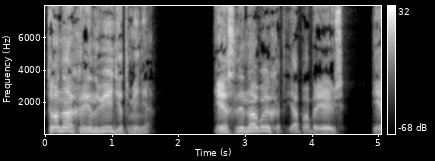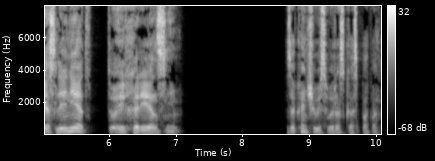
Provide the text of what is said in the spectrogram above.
кто нахрен видит меня? Если на выход, я побреюсь. Если нет, то и хрен с ним. «Заканчивай свой рассказ, папа»,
